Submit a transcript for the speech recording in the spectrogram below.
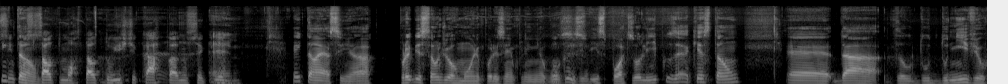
Então. salto mortal, twist, carpa, não sei o quê. É, Então, é assim, a proibição de hormônio, por exemplo, em alguns esportes olímpicos é a questão é, da, do, do- do nível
